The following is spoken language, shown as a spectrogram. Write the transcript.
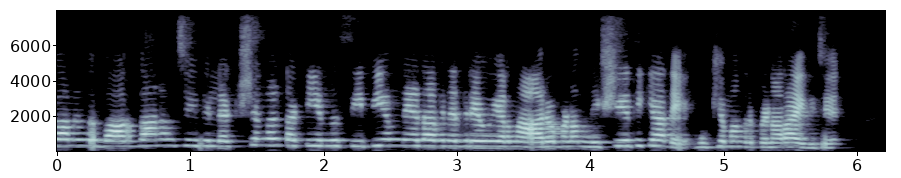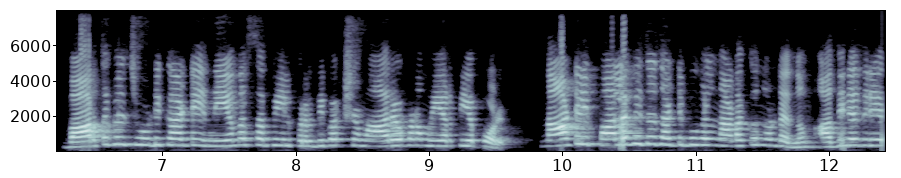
അംഗമാകാമെന്ന് വാഗ്ദാനം ചെയ്ത് ലക്ഷങ്ങൾ തട്ടിയെന്ന് സി പി എം നേതാവിനെതിരെ ഉയർന്ന ആരോപണം നിഷേധിക്കാതെ മുഖ്യമന്ത്രി പിണറായി വിജയൻ. വാർത്തകൾ ചൂണ്ടിക്കാട്ടി നിയമസഭയിൽ പ്രതിപക്ഷം ആരോപണം ഉയർത്തിയപ്പോൾ നാട്ടിൽ പലവിധ തട്ടിപ്പുകൾ നടക്കുന്നുണ്ടെന്നും അതിനെതിരെ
